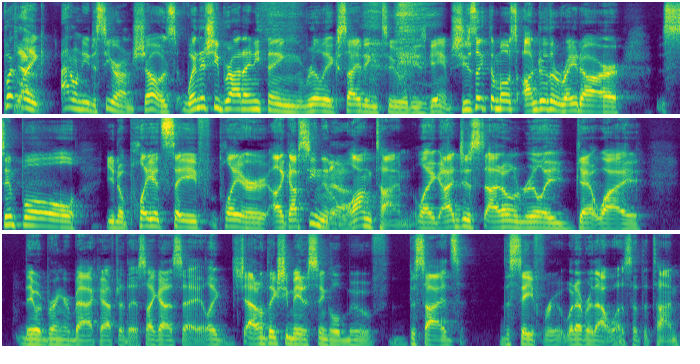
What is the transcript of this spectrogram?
But yeah. like, I don't need to see her on shows. When has she brought anything really exciting to these games? She's like the most under the radar, simple, you know, play it safe player. Like I've seen it yeah. a long time. Like I just I don't really get why they would bring her back after this. I gotta say, like I don't think she made a single move besides the safe route, whatever that was at the time.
